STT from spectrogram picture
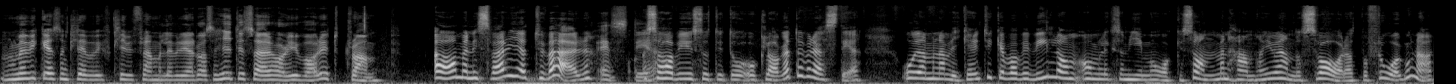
Mm, Men vilka är det som kliver, kliver fram och levererar då? Alltså hittills här har det ju varit Trump, Ja men i Sverige tyvärr SD. så har vi ju suttit och, och klagat över SD. Och jag menar vi kan ju tycka vad vi vill om, om liksom Jimmy Åkesson men han har ju ändå svarat på frågorna.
